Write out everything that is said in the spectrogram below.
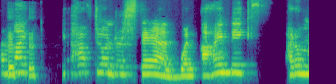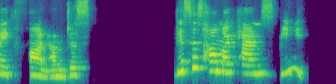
I'm like, you have to understand when I make, I don't make fun. I'm just, this is how my parents speak.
